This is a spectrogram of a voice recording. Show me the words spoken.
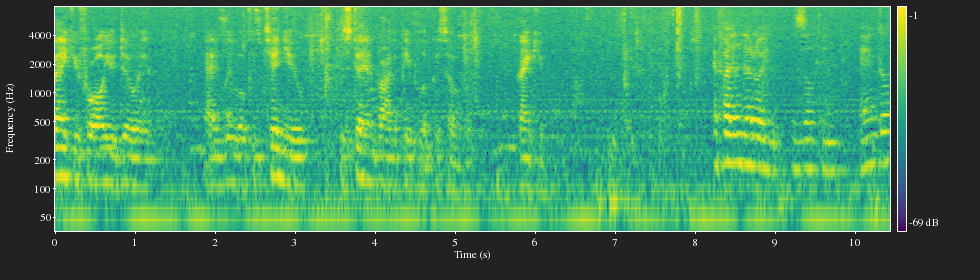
thank you for all you're doing, and we will continue to stand by the people of Kosovo. Thank you. E falenderoj Zotin Engel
